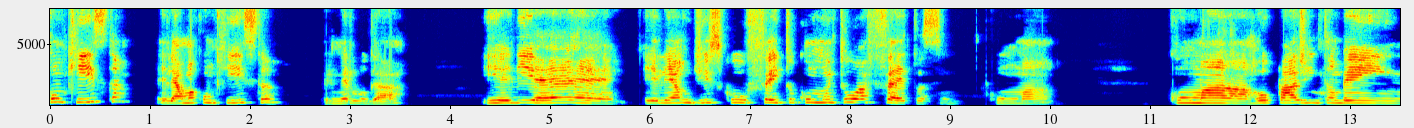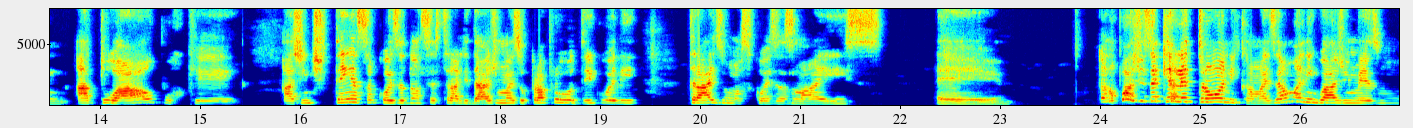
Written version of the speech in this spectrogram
conquista. Ele é uma conquista, em primeiro lugar. E ele é ele é um disco feito com muito afeto, assim, com uma com uma roupagem também atual, porque a gente tem essa coisa da ancestralidade, mas o próprio Rodrigo ele traz umas coisas mais é... eu não posso dizer que é eletrônica, mas é uma linguagem mesmo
